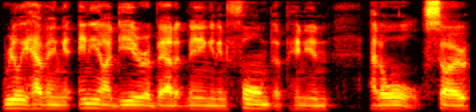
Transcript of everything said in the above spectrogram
really having any idea about it being an informed opinion at all. So,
